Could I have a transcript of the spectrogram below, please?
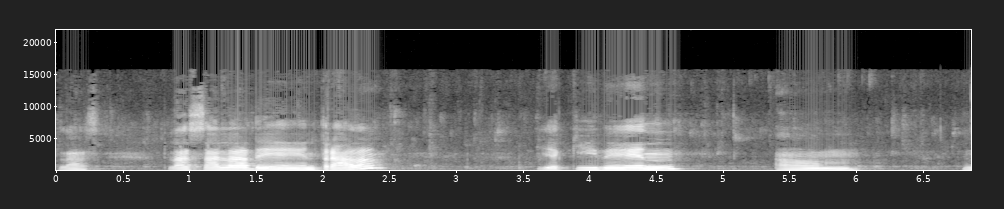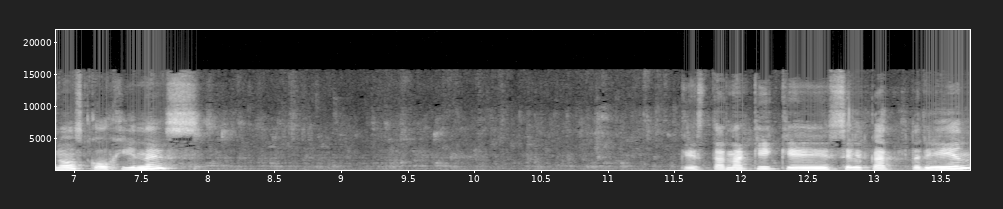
la sala de entrada. Y aquí ven unos cojines que están aquí, que es el Catrín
